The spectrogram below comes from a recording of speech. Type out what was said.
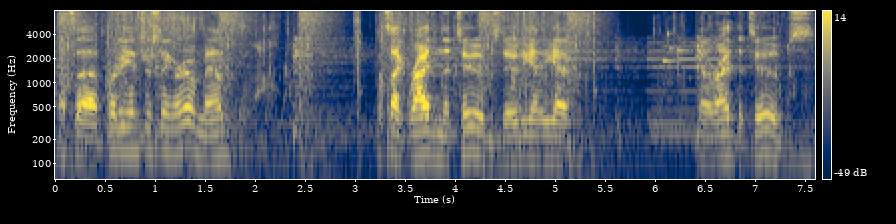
That's a pretty interesting room, man. It's like riding the tubes, dude. You gotta, you gotta, you gotta ride the tubes.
